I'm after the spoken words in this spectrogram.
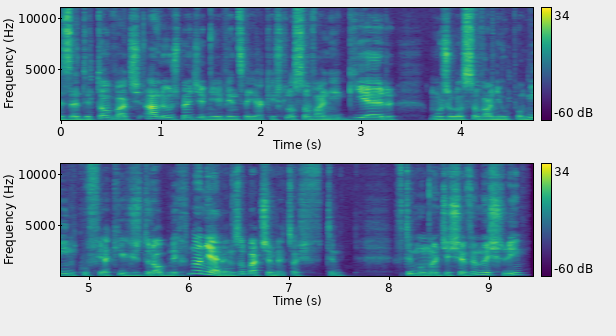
zedytować, ale już będzie mniej więcej jakieś losowanie gier, może losowanie upominków jakichś drobnych, no nie wiem, zobaczymy, coś w tym, w tym momencie się wymyśli.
